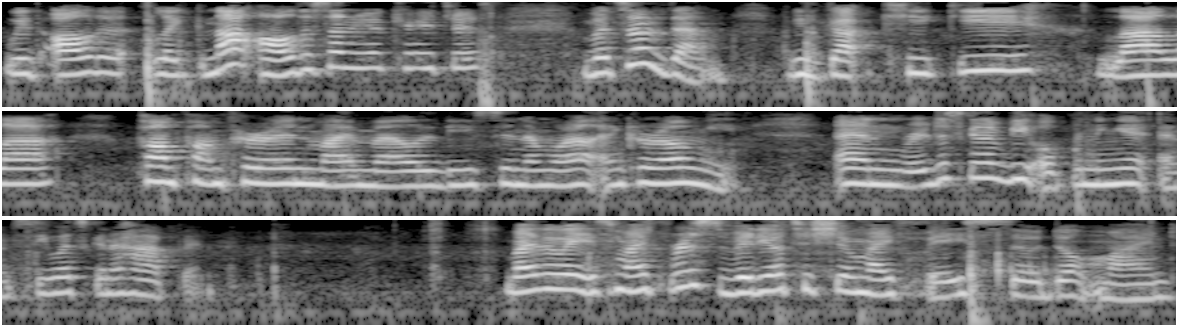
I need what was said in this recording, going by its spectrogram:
with all the, like not all the Sanrio characters, but some of them. We've got Kiki, Lala, Pom Pom Purin, My Melody, Cinnamoroll, and Kuromi. And we're just gonna be opening it and see what's gonna happen. By the way, it's my first video to show my face, so don't mind.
